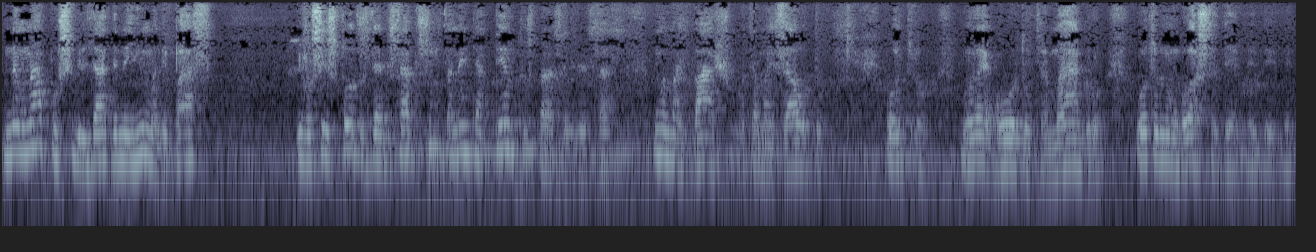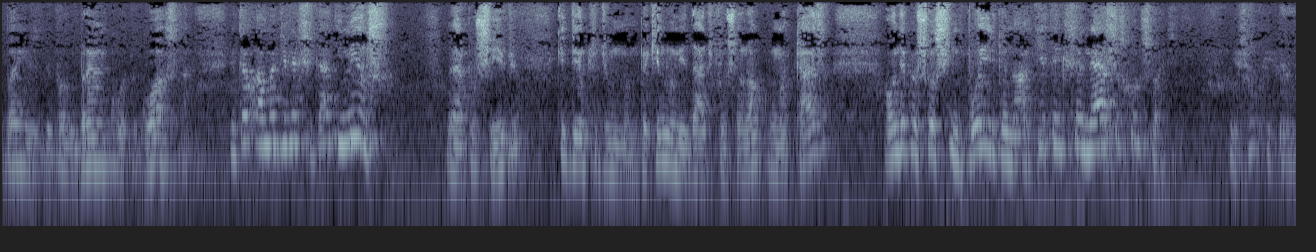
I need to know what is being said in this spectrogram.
não há possibilidade nenhuma de paz. E vocês todos devem estar absolutamente atentos para essa diversidade. Um é mais baixo, outro é mais alto, outro não é gordo, outro é magro, outro não gosta de, de, de, pães, de pão branco, outro gosta. Então há uma diversidade imensa. Não é possível que dentro de uma pequena unidade funcional, como uma casa, onde a pessoa se impõe que não, aqui tem que ser nessas condições. Isso é horrível.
